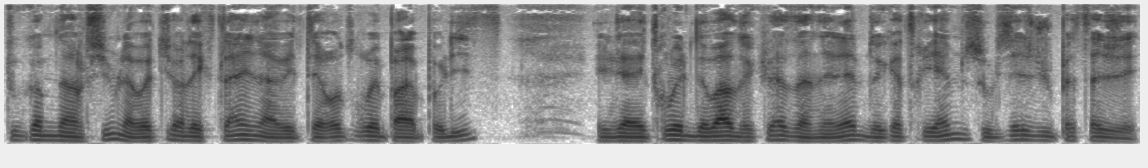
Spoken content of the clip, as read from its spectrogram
Tout comme dans le film, la voiture d'Exline avait été retrouvée par la police et il avait trouvé le devoir de classe d'un élève de quatrième sous le siège du passager.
